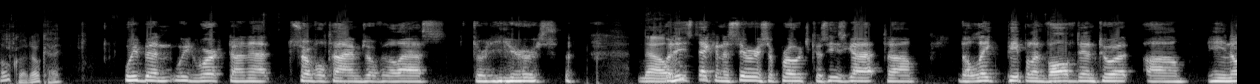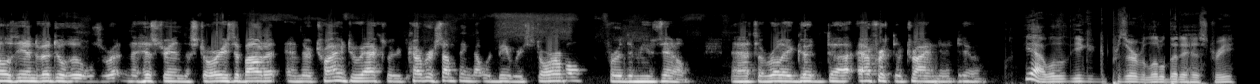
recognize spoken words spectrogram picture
Oakwood. Okay. We've been, we'd worked on that several times over the last 30 years. Now, but he's taken a serious approach because he's got um, the lake people involved into it. Um, he knows the individual who's written the history and the stories about it, and they're trying to actually recover something that would be restorable for the museum. And that's a really good uh, effort they're trying to do. Yeah, well, you could preserve a little bit of history.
